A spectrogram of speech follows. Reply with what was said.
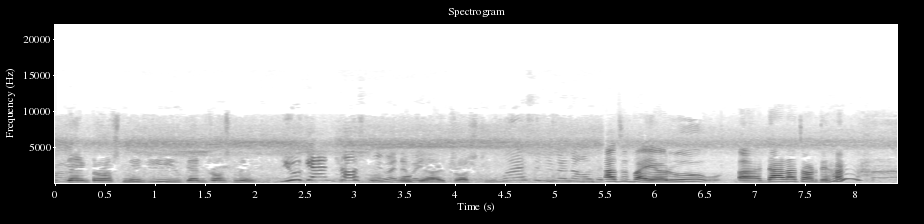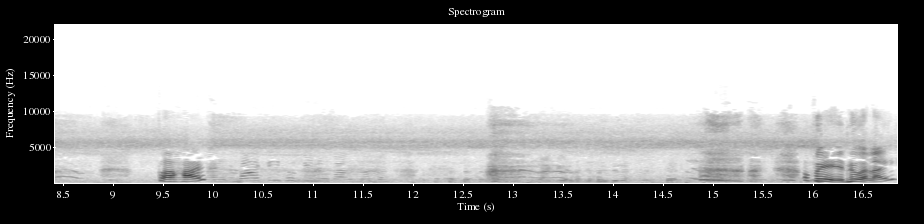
यु क्यान ट्रस्ट मी कि you can trust me You can trust me भने ओके आई ट्रस्ट यु दाजुभाइहरू अ, डाँडा चढ्दैछन् पहाड। अब हेर्नु होला है।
